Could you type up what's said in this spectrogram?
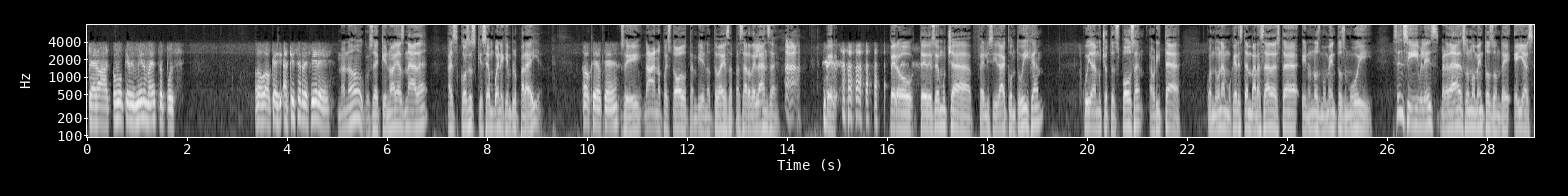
Pero, ah, ¿cómo que, mire, maestro, pues... Oh, ok, ¿A qué se refiere? No, no, o sea, que no hagas nada, haz cosas que sean buen ejemplo para ella. Ok, ok. Sí, no, no, pues todo también, no te vayas a pasar de lanza. Pero, pero te deseo mucha felicidad con tu hija. Cuida mucho a tu esposa. Ahorita, cuando una mujer está embarazada, está en unos momentos muy sensibles, ¿verdad? Son momentos donde ellas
